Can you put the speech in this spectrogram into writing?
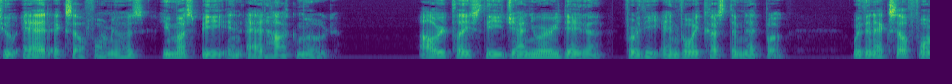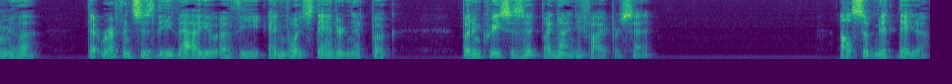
To add Excel formulas, you must be in ad hoc mode. I'll replace the January data for the Envoy Custom Netbook with an Excel formula that references the value of the Envoy Standard Netbook but increases it by 95%. I'll submit data.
